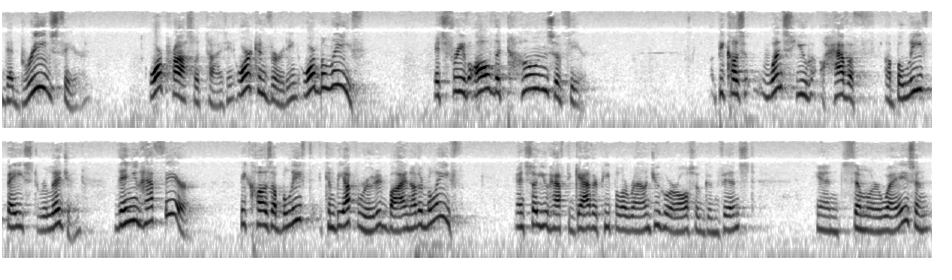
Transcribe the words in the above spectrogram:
that breeds fear, or proselytizing, or converting, or belief. It's free of all the tones of fear. because once you have a, a belief based religion, then you have fear. Because a belief can be uprooted by another belief. And so you have to gather people around you who are also convinced in similar ways and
